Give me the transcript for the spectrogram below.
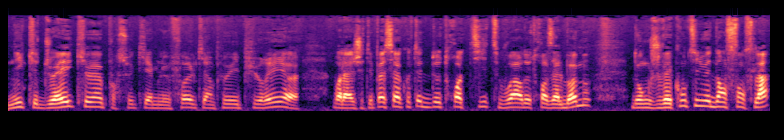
Nick Drake, pour ceux qui aiment le folk un peu épuré. voilà, j'étais passé à côté de 2-3 titres, voire de 3 albums. Donc je vais continuer dans ce sens-là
